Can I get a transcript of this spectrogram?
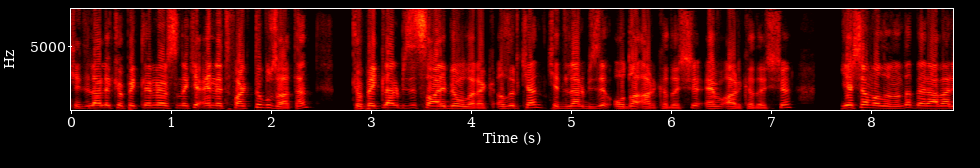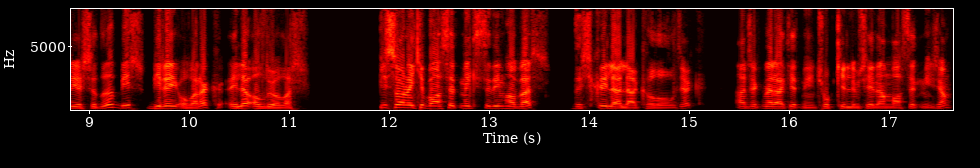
Kedilerle köpeklerin arasındaki en net fark da bu zaten. Köpekler bizi sahibi olarak alırken kediler bizi oda arkadaşı, ev arkadaşı, yaşam alanında beraber yaşadığı bir birey olarak ele alıyorlar. Bir sonraki bahsetmek istediğim haber dışkıyla alakalı olacak. Ancak merak etmeyin çok kirli bir şeyden bahsetmeyeceğim.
